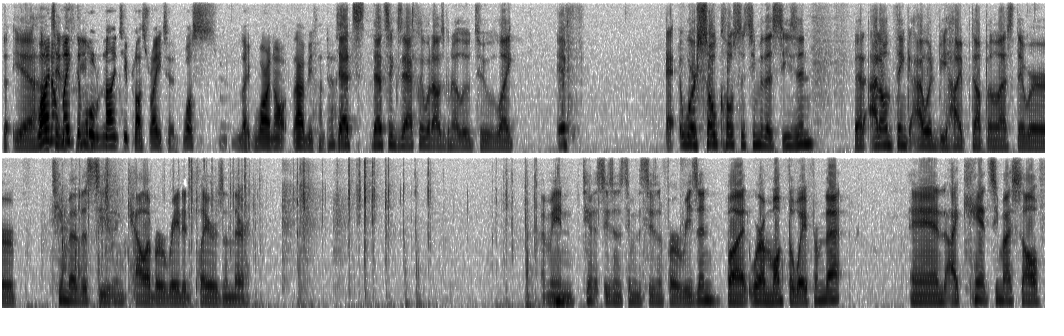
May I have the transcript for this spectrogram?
th- yeah. Why I'd say not the make them all 90 plus rated? What's like why not? That'd be fantastic. That's that's exactly what I was gonna allude to. Like, if eh, we're so close to team of the season that I don't think I would be hyped up unless there were team of the season caliber rated players in there. I mean, team of the season is team of the season for a reason, but we're a month away from that. And I can't see myself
